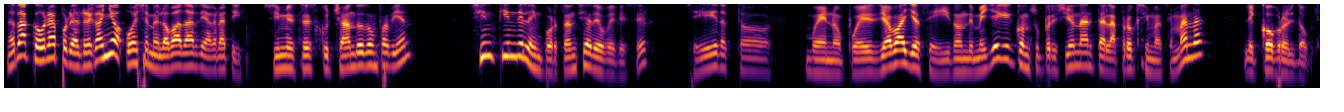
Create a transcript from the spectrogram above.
¿me va a cobrar por el regaño o ese me lo va a dar día gratis? ¿Sí me está escuchando, don Fabián? ¿Sí entiende la importancia de obedecer? Sí, doctor. Bueno, pues ya váyase y donde me llegue con su presión alta la próxima semana, le cobro el doble.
